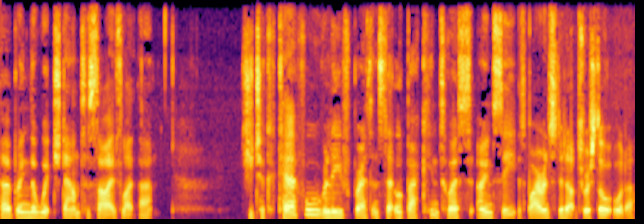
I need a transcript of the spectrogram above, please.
her bring the witch down to size like that. She took a careful, relieved breath and settled back into her own seat as Byron stood up to restore order.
